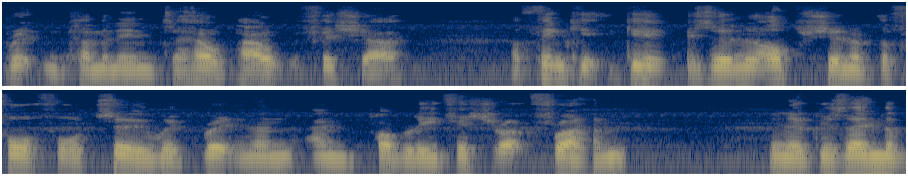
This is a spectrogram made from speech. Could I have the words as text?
Britton coming in to help out with Fisher. I think it gives an option of the four four two with Britton and, and probably Fisher up front. You know, because then the,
